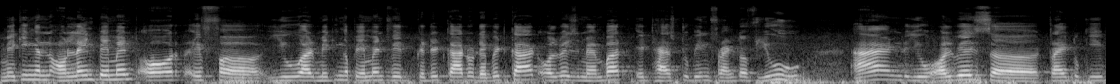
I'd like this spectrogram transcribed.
making an online payment or if uh, you are making a payment with credit card or debit card always remember it has to be in front of you and you always uh, try to keep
